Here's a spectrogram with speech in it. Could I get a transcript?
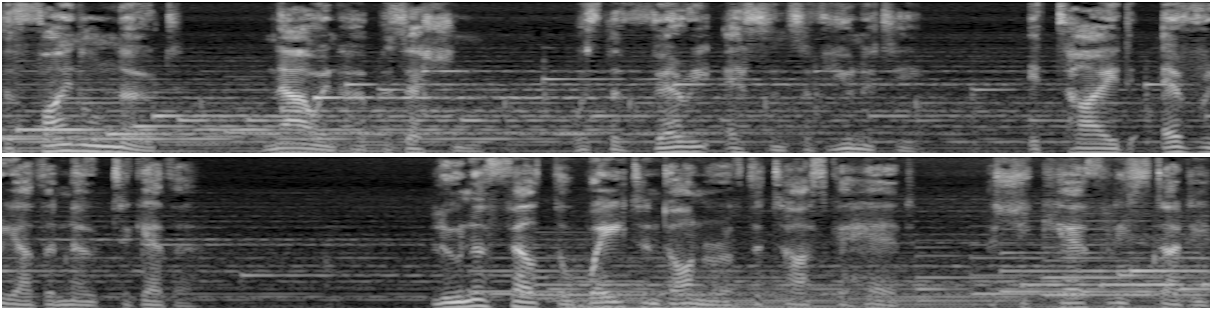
The final note, now in her possession, was the very essence of unity. It tied every other note together. Luna felt the weight and honor of the task ahead as she carefully studied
